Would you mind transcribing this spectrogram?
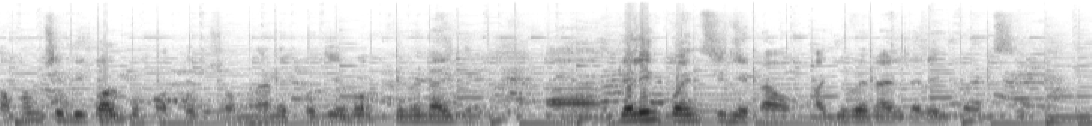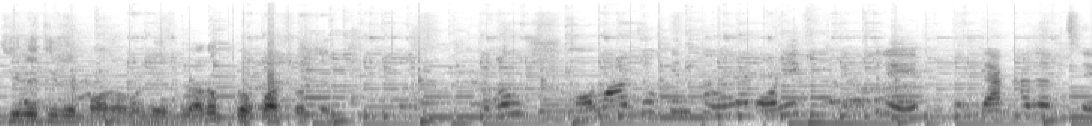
তখন সে বিকল্প পথের সন্ধানে খোঁজে এবং ক্রিমিনাইল ডেলিংকোয়েন্সি যেটা জুভেনাইল ডেলিংকোয়েন্সি ধীরে ধীরে বড় হলে এগুলো আরও প্রকট হতে এবং সমাজও কিন্তু অনেক ক্ষেত্রে দেখা যাচ্ছে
